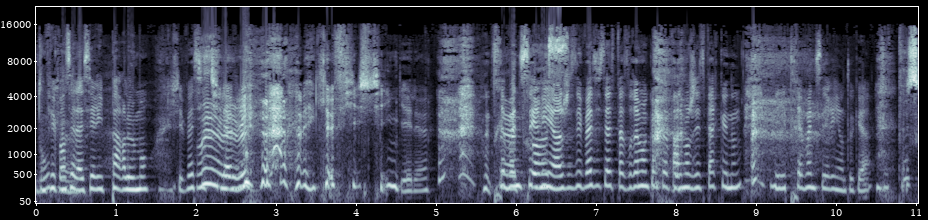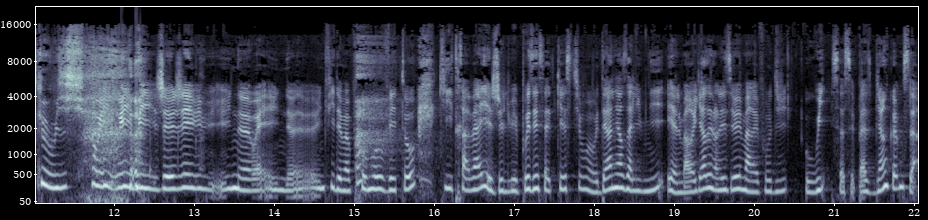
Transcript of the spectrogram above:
Me fait penser euh, à la série Parlement. Je sais pas si oui, tu l'as oui, vu oui. avec le phishing et le très bonne série. Hein. Je sais pas si ça se passe vraiment comme ça Parlement. J'espère que non, mais très bonne série en tout cas. Je pense que oui. Oui, oui, oui. J'ai eu une, ouais, une, une fille de ma promo veto qui y travaille et je lui ai posé cette question aux dernières alumni et elle m'a regardé dans les yeux et m'a répondu oui, ça se passe bien comme ça.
